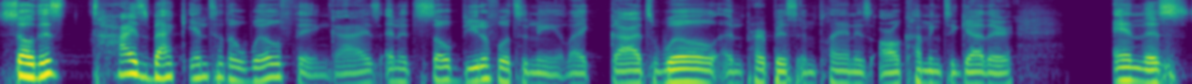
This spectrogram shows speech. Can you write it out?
So this ties back into the will thing, guys, and it's so beautiful to me. Like God's will and purpose and plan is all coming together in this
